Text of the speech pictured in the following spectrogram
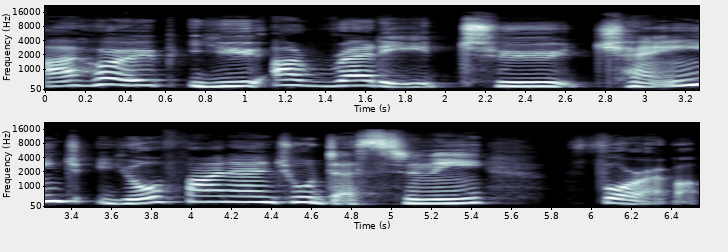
I hope you are ready to change your financial destiny forever.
